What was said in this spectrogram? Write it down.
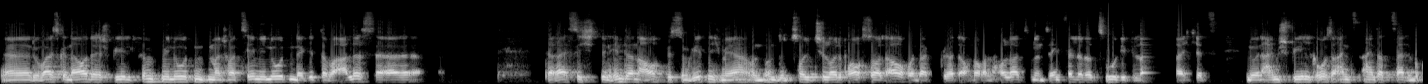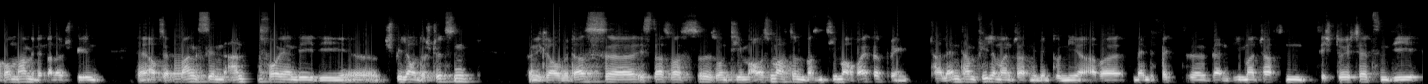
Äh, du weißt genau, der spielt fünf Minuten, manchmal zehn Minuten, der gibt aber alles der reißt sich den Hintern auf bis zum geht nicht mehr. Und, und solche Leute brauchst du halt auch. Und da gehört auch noch ein Holland und ein Senkfelder dazu, die vielleicht jetzt nur in einem Spiel große Einsatzzeiten bekommen haben, in den anderen Spielen äh, auf der Bank sind, anfeuern, die die äh, Spieler unterstützen. Und ich glaube, das äh, ist das, was so ein Team ausmacht und was ein Team auch weiterbringt. Talent haben viele Mannschaften dem Turnier, aber im Endeffekt werden die Mannschaften sich durchsetzen, die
